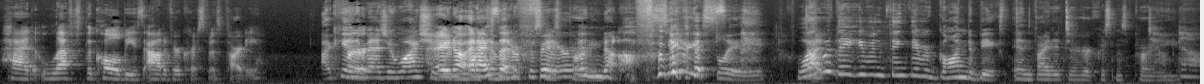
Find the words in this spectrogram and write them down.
had left the Colbys out of her Christmas party. I can't For- imagine why she would want and I them at her said Christmas fair party. enough. Seriously. Why I- would they even think they were going to be ex- invited to her Christmas party? no.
